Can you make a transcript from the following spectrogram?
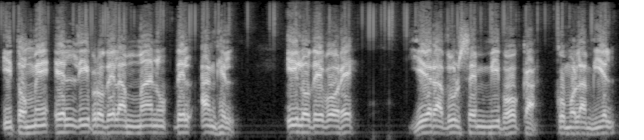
Y tomé el libro de la mano del ángel y lo devoré, y era dulce en mi boca como la miel,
